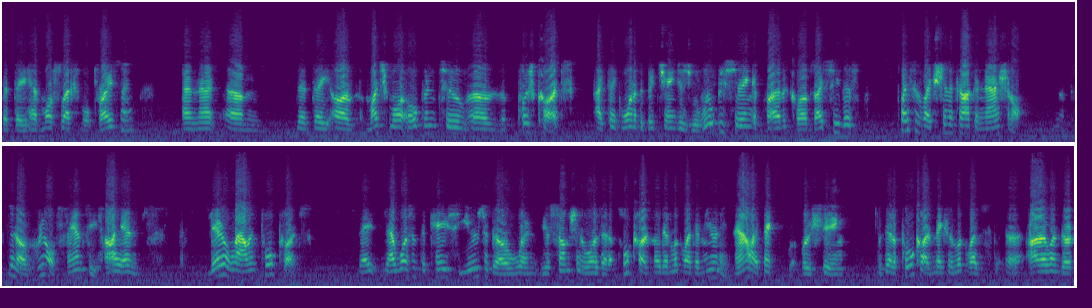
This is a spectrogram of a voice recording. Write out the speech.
that they have more flexible pricing, and that um, that they are much more open to uh, the push carts. I think one of the big changes you will be seeing at private clubs. I see this places like Shinnecock and National, you know, real fancy, high end they're allowing pull carts. They, that wasn't the case years ago when the assumption was that a pull cart made it look like a Muni. Now I think what we're seeing is that a pull cart makes it look like uh, Ireland or,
